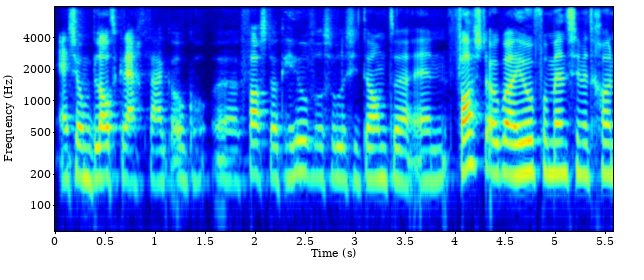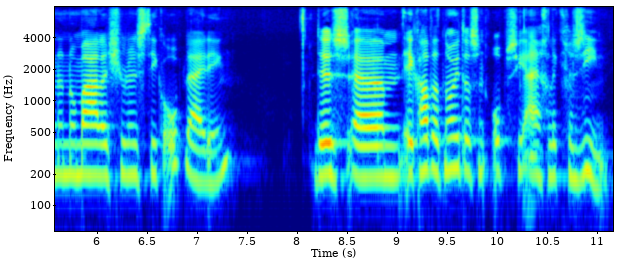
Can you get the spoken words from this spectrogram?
En zo'n blad krijgt vaak ook uh, vast ook heel veel sollicitanten. En vast ook wel heel veel mensen met gewoon een normale journalistieke opleiding. Dus um, ik had dat nooit als een optie eigenlijk gezien.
